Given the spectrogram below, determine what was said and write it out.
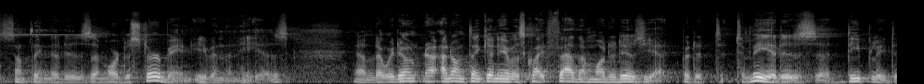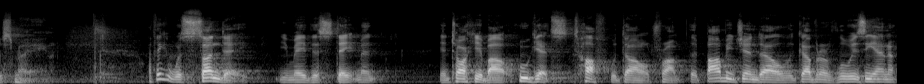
something that is uh, more disturbing even than he is. And uh, we don't, I don't think any of us quite fathom what it is yet, but it, to me it is uh, deeply dismaying. I think it was Sunday you made this statement in talking about who gets tough with Donald Trump, that Bobby Jindal, the governor of Louisiana,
